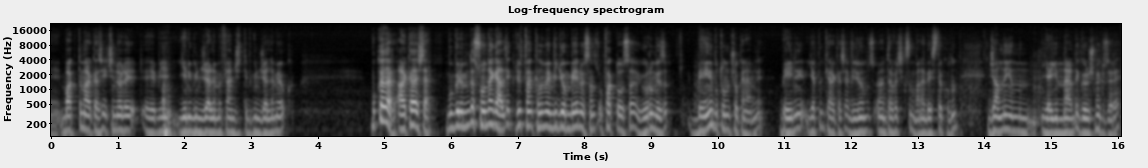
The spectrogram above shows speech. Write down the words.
E, baktım arkadaşlar içinde öyle e, bir yeni güncelleme falan ciddi bir güncelleme yok. Bu kadar arkadaşlar. Bu bölümün de sonuna geldik. Lütfen kanalımı ve videomu beğeniyorsanız ufak da olsa yorum yazıp beğeni butonu çok önemli. Beğeni yapın ki arkadaşlar videomuz ön tarafa çıksın bana destek olun. Canlı yayınlarda görüşmek üzere.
